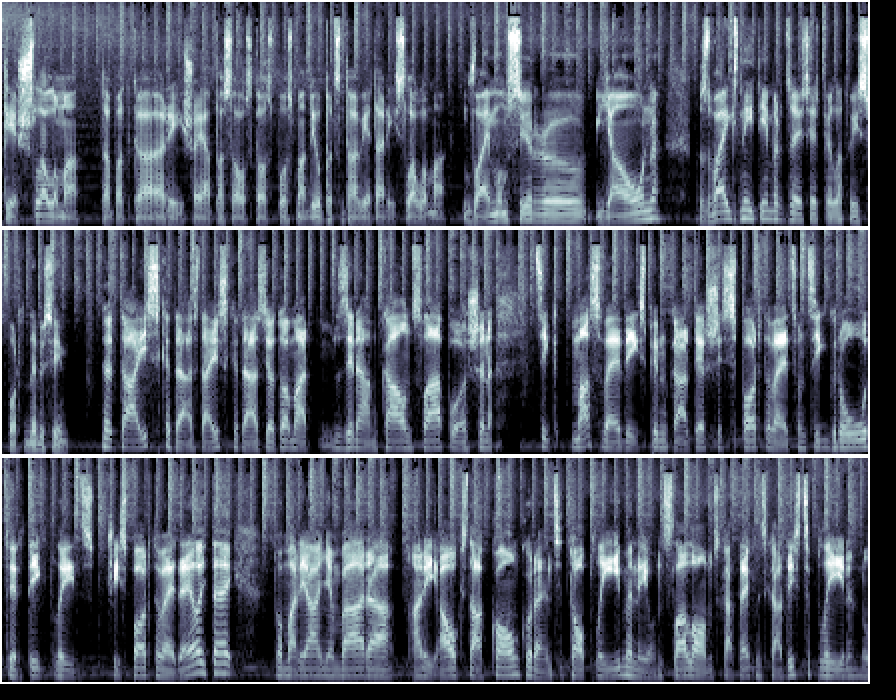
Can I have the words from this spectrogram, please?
tieši slalomā, tāpat kā arī šajā pasaules kausa posmā, 12. vietā arī slalomā. Vai mums ir uh, jauna zvaigznīte iemirdzējusies pie Latvijas sporta debesīm? Tā izskatās, tā izskatās, jo tomēr zinām, kalnu slēpošana, cik masveidīgs pirmkārt ir šis sporta veids un cik grūti ir tikt līdz šī sporta veida elitei. Tomēr jāņem vērā arī augstā konkurence top līmenī un slaloms kā tehniskā disciplīna. Nu,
